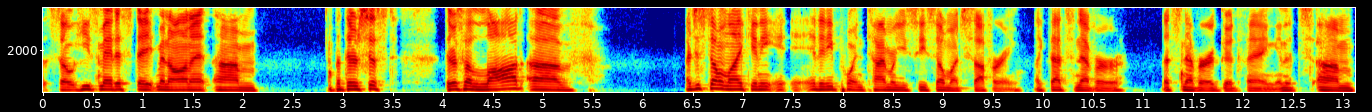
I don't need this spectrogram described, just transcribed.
so he's made a statement on it. Um, but there's just there's a lot of I just don't like any at any point in time where you see so much suffering. Like that's never that's never a good thing. And it's um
